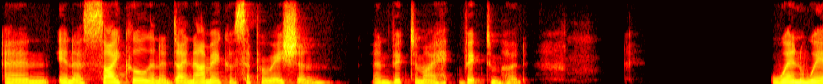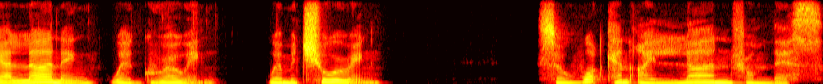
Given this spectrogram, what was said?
and in a cycle, in a dynamic of separation and victimhood. When we're learning, we're growing, we're maturing. So, what can I learn from this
